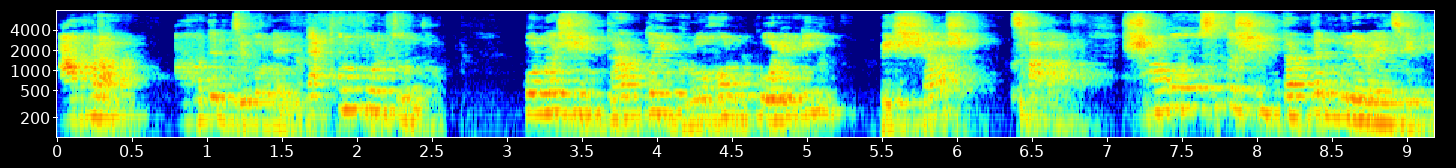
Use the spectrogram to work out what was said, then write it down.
আমরা আমাদের জীবনে এখন পর্যন্ত কোনো সিদ্ধান্তই গ্রহণ করিনি বিশ্বাস ছাড়া। সমস্ত সিদ্ধান্তের মূলে রয়েছে কি?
